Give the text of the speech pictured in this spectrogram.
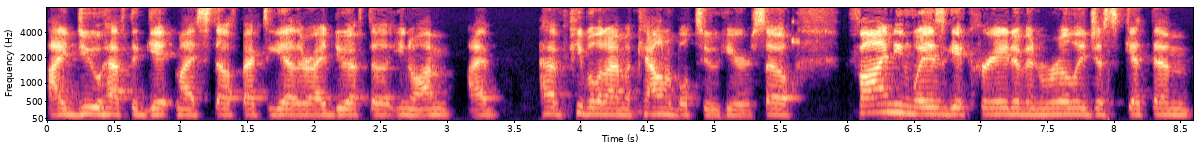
i do have to get my stuff back together i do have to you know i'm i have people that i'm accountable to here so finding ways to get creative and really just get them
